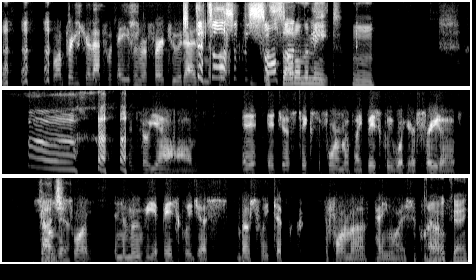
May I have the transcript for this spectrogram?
well, I'm pretty sure that's what they even refer to it as in That's the awesome. The The salt, salt on the meat. Hmm. Uh, and so yeah, um, it it just takes the form of like basically what you're afraid of. So Gotcha. in this one, in the movie, it basically just mostly took the form of Pennywise the clown. okay.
